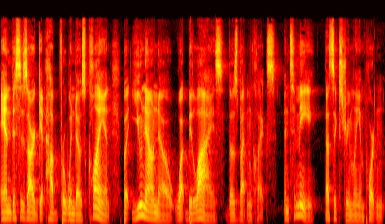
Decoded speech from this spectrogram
And this is our GitHub for Windows client, but you now know what belies those button clicks. And to me, that's extremely important.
